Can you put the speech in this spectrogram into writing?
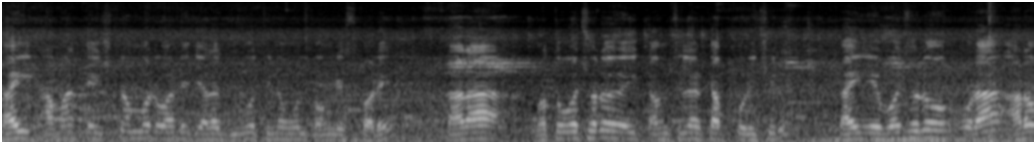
তাই আমার তেইশ নম্বর ওয়ার্ডে যারা যুব তৃণমূল কংগ্রেস করে তারা গত বছরও এই কাউন্সিলর কাপ করেছিল। তাই এবছরও ওরা আরও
